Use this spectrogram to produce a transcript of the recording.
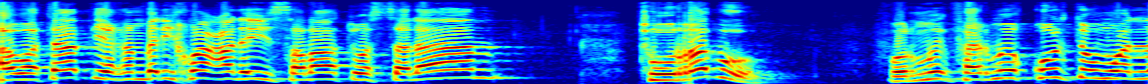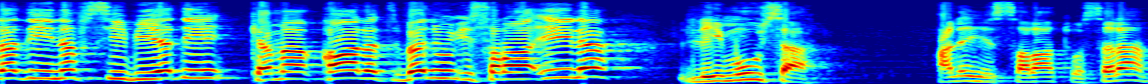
ئەوە تا پێغەمبەری خۆ عەلەیهی سەڵات وەسەلام قلتم والذي نفسي بيده كما قالت بنو إسرائيل لموسى عليه الصلاة والسلام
